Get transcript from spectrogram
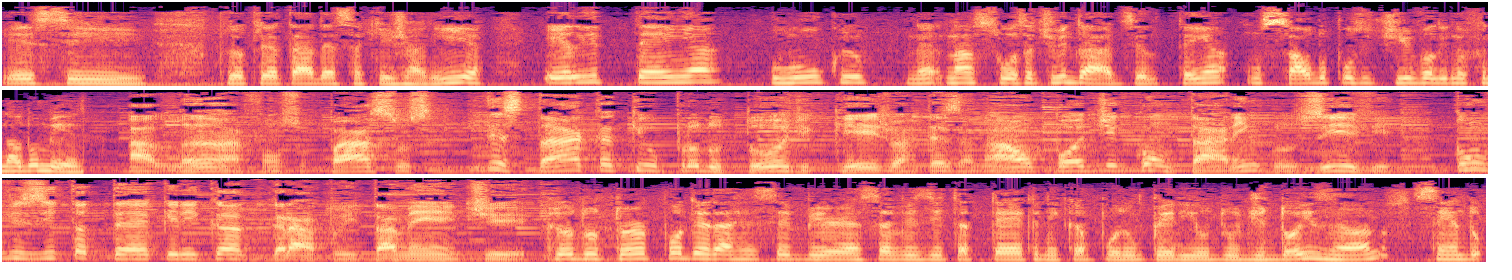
esse proprietário dessa queijaria, ele tenha lucro né, nas suas atividades, ele tenha um saldo positivo ali no final do mês. Alain Afonso Passos destaca que o produtor de queijo artesanal pode contar, inclusive, com visita técnica gratuitamente. O produtor poderá receber essa visita técnica por um período de dois anos, sendo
